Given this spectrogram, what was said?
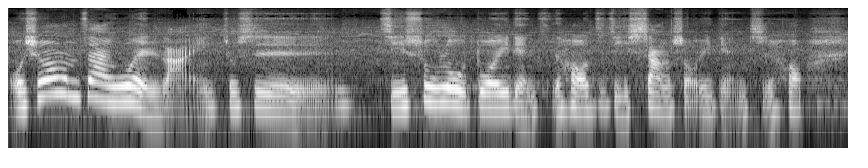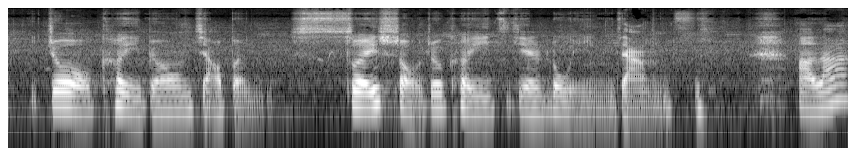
我希望在未来就是集数录多一点之后，自己上手一点之后，就可以不用脚本，随手就可以直接录音这样子。好啦，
